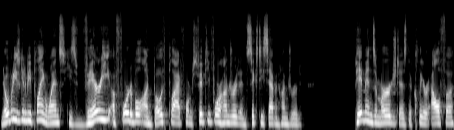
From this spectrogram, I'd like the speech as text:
Nobody's going to be playing Wentz. He's very affordable on both platforms, 5400 and 6700. Pittman's emerged as the clear alpha,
